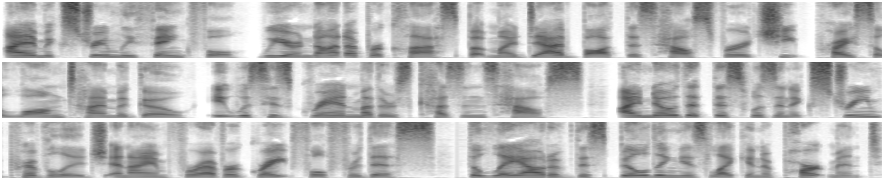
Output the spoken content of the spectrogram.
I am extremely thankful. We are not upper class, but my dad bought this house for a cheap price a long time ago. It was his grandmother's cousin's house. I know that this was an extreme privilege and I am forever grateful for this. The layout of this building is like an apartment.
